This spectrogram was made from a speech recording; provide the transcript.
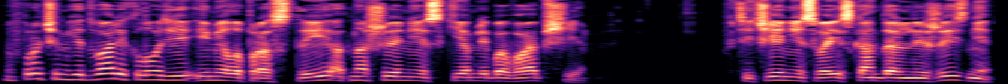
Впрочем, едва ли Клодия имела простые отношения с кем-либо вообще. В течение своей скандальной жизни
